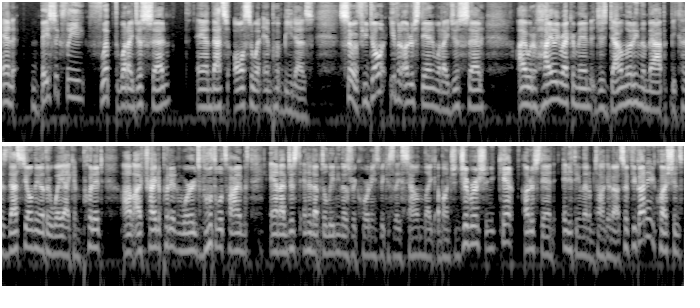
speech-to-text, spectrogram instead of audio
And basically flipped what I just said, and that's also what input B does. So if you don't even understand what I just said, I would highly recommend just downloading the map because that's the only other way I can put it. Um, I've tried to put it in words multiple times and I've just ended up deleting those recordings because they sound like a bunch of gibberish and you can't understand anything that I'm talking about. So if you got any questions,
